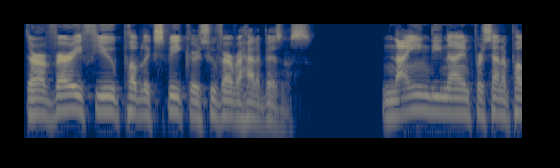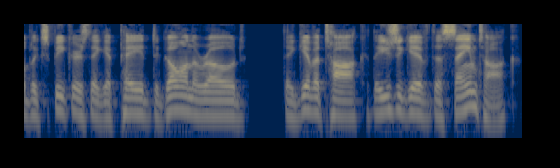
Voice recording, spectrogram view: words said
There are very few public speakers who've ever had a business. 99% of public speakers, they get paid to go on the road, they give a talk. They usually give the same talk.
